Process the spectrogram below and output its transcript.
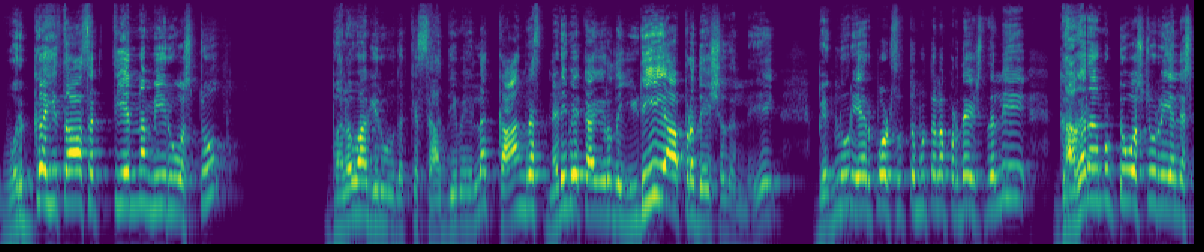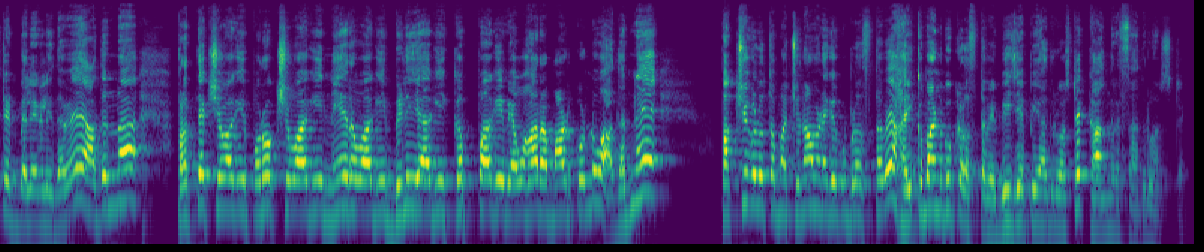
ವರ್ಗ ಹಿತಾಸಕ್ತಿಯನ್ನು ಮೀರುವಷ್ಟು ಬಲವಾಗಿರುವುದಕ್ಕೆ ಸಾಧ್ಯವೇ ಇಲ್ಲ. ಕಾಂಗ್ರೆಸ್ ನಡಿಬೇಕಾಗಿರೋದು ಇಡೀ ಆ ಪ್ರದೇಶದಲ್ಲಿ, ಬೆಂಗಳೂರು ಏರ್ಪೋರ್ಟ್ ಸುತ್ತಮುತ್ತಲ ಪ್ರದೇಶದಲ್ಲಿ ಗಗನ ಮುಟ್ಟುವಷ್ಟು ರಿಯಲ್ ಎಸ್ಟೇಟ್ ಬೆಲೆಗಳಿದ್ದಾವೆ ಅದನ್ನು ಪ್ರತ್ಯಕ್ಷವಾಗಿ, ಪರೋಕ್ಷವಾಗಿ, ನೇರವಾಗಿ, ಬಿಳಿಯಾಗಿ, ಕಪ್ಪಾಗಿ ವ್ಯವಹಾರ ಮಾಡಿಕೊಂಡು ಅದನ್ನೇ ಪಕ್ಷಗಳು ತಮ್ಮ ಚುನಾವಣೆಗೂ ಬಳಸ್ತವೆ ಹೈಕಮಾಂಡ್ಗೂ ಕಳಿಸ್ತವೆ. ಬಿ ಜೆ ಪಿ ಆದರೂ ಅಷ್ಟೇ, ಕಾಂಗ್ರೆಸ್ ಆದರೂ ಅಷ್ಟೇ.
